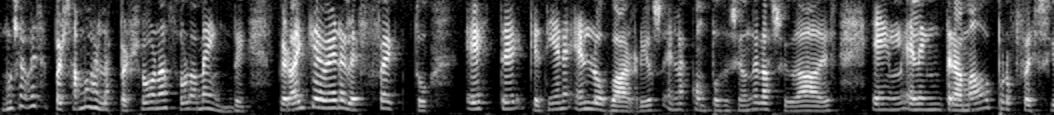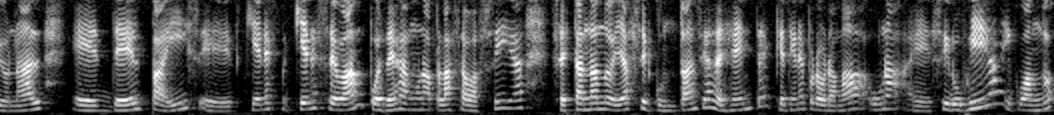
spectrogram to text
Muchas veces pensamos en las personas solamente, pero hay que ver el efecto este que tiene en los barrios, en la composición de las ciudades, en el entramado profesional eh, del país. Eh, quienes, quienes se van, pues dejan una plaza vacía, se están dando ya circunstancias de gente que tiene programada una eh, cirugía y cuando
